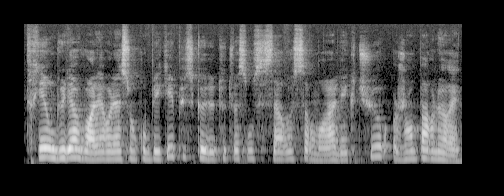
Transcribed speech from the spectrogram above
triangulaires, voire les relations compliquées, puisque de toute façon, si ça ressort dans la lecture, j'en parlerai.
